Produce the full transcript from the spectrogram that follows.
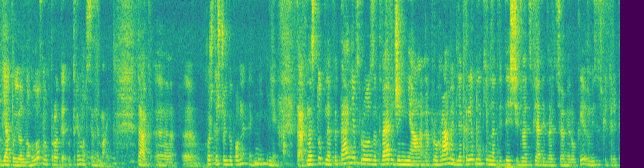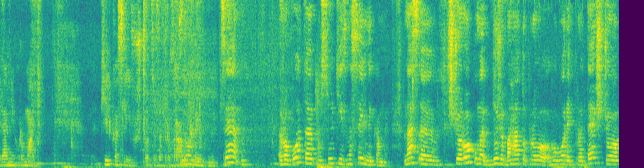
Дякую одноголосно. Проти утримався немає. Так, е, е, хочете щось доповнити? Ні. Ні. Так, наступне питання про затвердження е, програми для кривдників на 2025-2027 роки у Мізицькій територіальній громаді. Кілька слів, що це за програма. Робота по суті з насильниками. У нас е, щороку ми дуже багато про говорить про те, що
